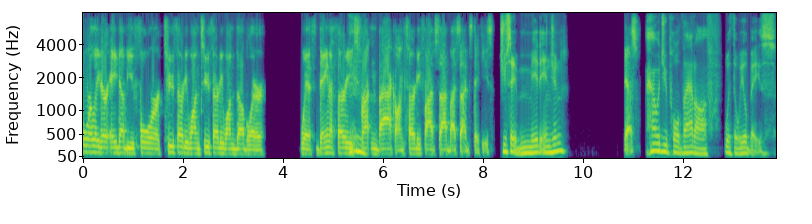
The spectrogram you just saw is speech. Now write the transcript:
four liter AW4 231 231 doubler with Dana 30s front and back on 35 side by side stickies. Did you say mid engine? Yes. How would you pull that off with the wheelbase?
